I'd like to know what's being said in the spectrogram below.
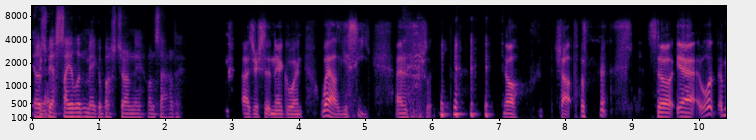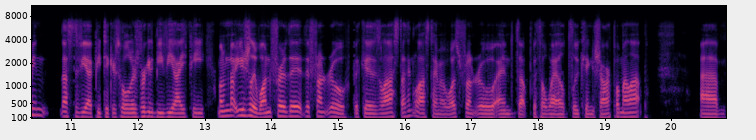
It'll just be a silent megabus journey on Saturday. As you're sitting there going, well, you see, and like, no, shut up. so yeah, what I mean, that's the VIP tickets holders. We're going to be VIP. I'm not usually one for the, the front row because last I think the last time I was front row, I ended up with a wild looking sharp on my lap, um,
